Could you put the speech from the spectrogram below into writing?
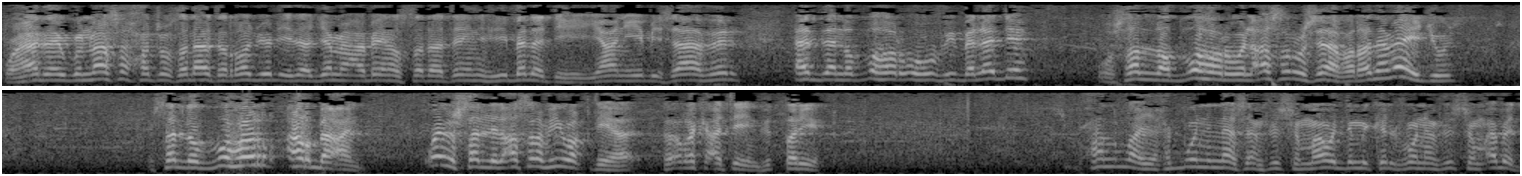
وهذا يقول ما صحة صلاة الرجل إذا جمع بين الصلاتين في بلده؟ يعني بيسافر أذن الظهر وهو في بلده وصلى الظهر والعصر وسافر. هذا ما يجوز. يصلي الظهر أربعا ويصلي العصر في وقتها ركعتين في الطريق. سبحان الله يحبون الناس أنفسهم ما ودهم يكلفون أنفسهم أبد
